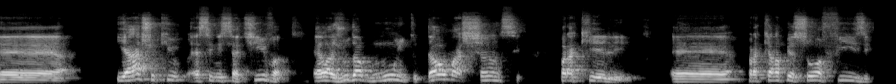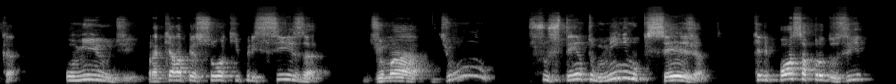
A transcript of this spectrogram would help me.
É, e acho que essa iniciativa ela ajuda muito, dá uma chance para aquele, é, para aquela pessoa física humilde, para aquela pessoa que precisa de uma de um sustento mínimo que seja, que ele possa produzir,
